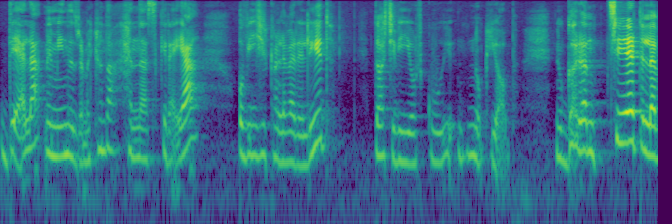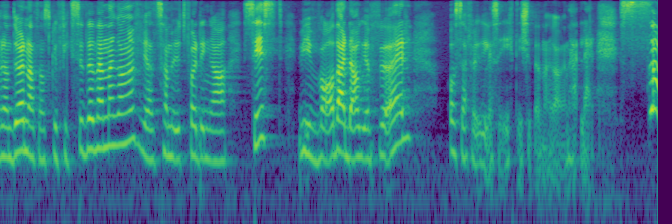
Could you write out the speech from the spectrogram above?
deler med mine drømmekunder hennes greie, og vi ikke kan levere lyd. Da har ikke vi gjort god nok jobb. Nå garanterte leverandøren at han skulle fikse det denne gangen, for vi hadde samme utfordringa sist. Vi var der dagen før, og selvfølgelig så gikk det ikke denne gangen heller. Så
